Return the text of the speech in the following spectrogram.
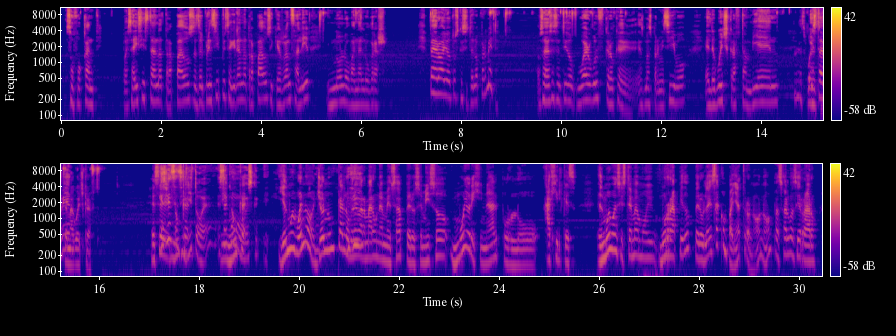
sofocante. Pues ahí sí están atrapados desde el principio y seguirán atrapados y querrán salir y no lo van a lograr. Pero hay otros que sí te lo permiten. O sea, en ese sentido, Werewolf creo que es más permisivo. El de Witchcraft también. Es buen está bien. Witchcraft. Ese es bien sencillito, ¿eh? y, nunca, y es muy bueno. Yo nunca logré armar una mesa, pero se me hizo muy original por lo ágil que es. Es muy buen sistema, muy, muy rápido, pero esa compañía tronó, ¿no? Pasó algo así raro.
